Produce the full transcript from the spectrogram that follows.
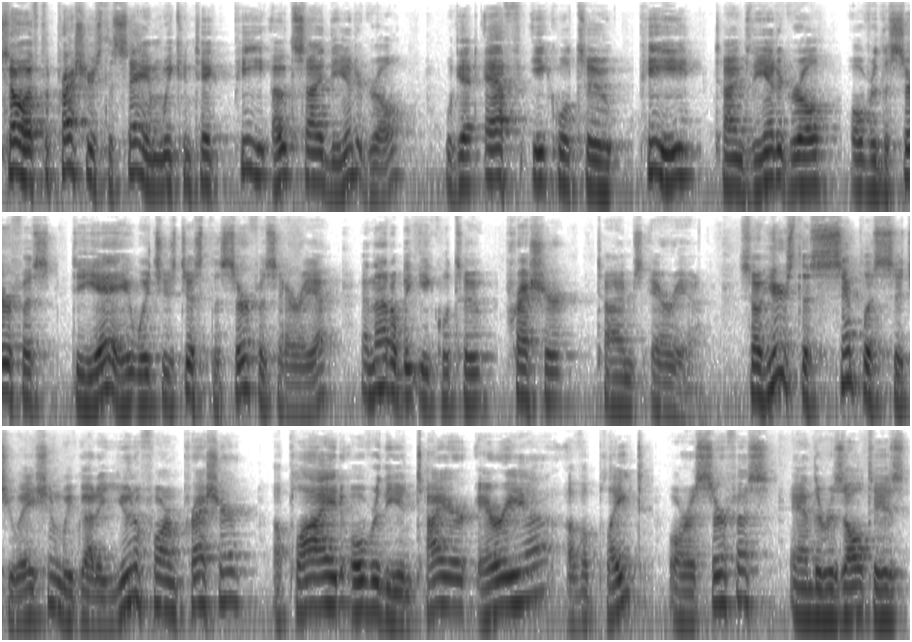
So if the pressure is the same, we can take P outside the integral we'll get F equal to P times the integral over the surface dA, which is just the surface area, and that'll be equal to pressure times area. So here's the simplest situation. We've got a uniform pressure applied over the entire area of a plate or a surface, and the result is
